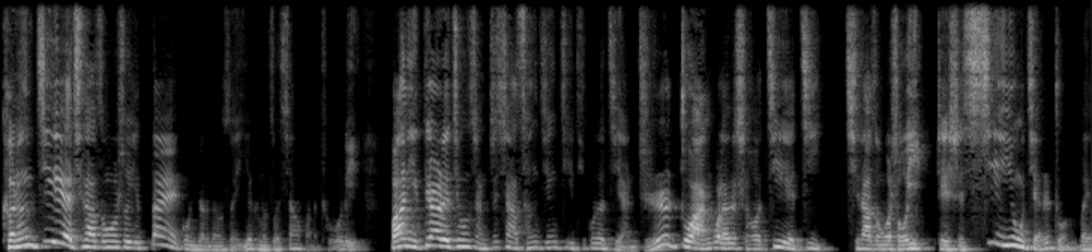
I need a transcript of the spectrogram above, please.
可能借其他综合收益贷公允价值变动损益，也可能做相反的处理。把你第二类金融资产之下曾经计提过的减值转过来的时候，借记其他综合收益，这是信用减值准备；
